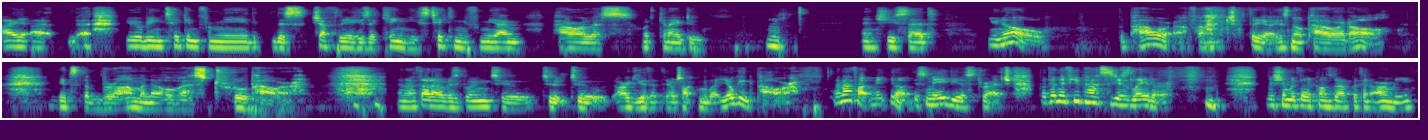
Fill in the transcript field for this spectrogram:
I, I, you're being taken from me. This Kshatriya, he's a king. He's taking you from me. I'm powerless. What can I do?" Hmm. And she said, "You know, the power of a Kshatriya is no power at all. It's the Brahmana who has true power." and I thought I was going to to to argue that they were talking about yogic power, and I thought, you know, this may be a stretch. But then a few passages later, Vishwamitra comes back with an army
